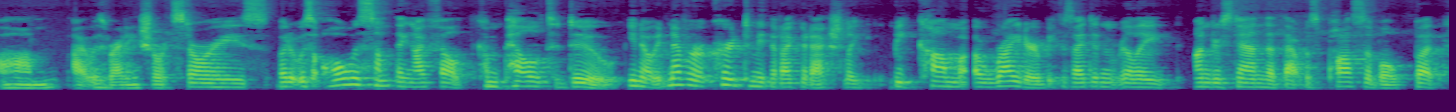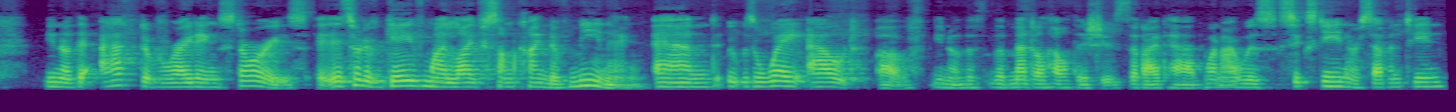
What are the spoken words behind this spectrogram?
um, I was writing short stories, but it was always something I felt compelled to do. You know, it never occurred to me that I could actually become a writer because I didn't really understand that that was possible. But you know, the act of writing stories, it sort of gave my life some kind of meaning. And it was a way out of, you know, the, the, mental health issues that I'd had. When I was 16 or 17,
